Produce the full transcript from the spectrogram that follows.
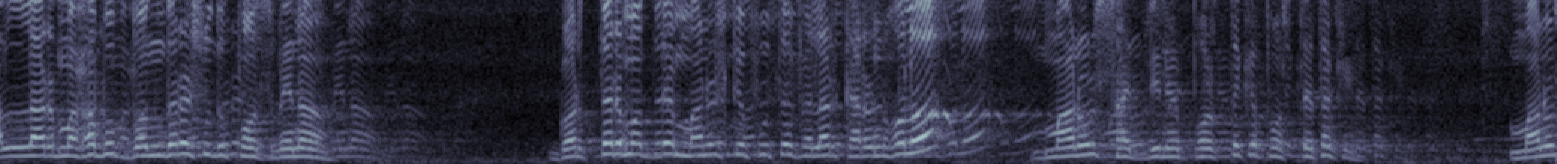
আল্লাহর মাহবুব বন্দরে শুধু পৌঁছবে না। গর্তের মধ্যে মানুষকে ফুতে ফেলার কারণ হলো, মানুষ সাত দিনের পর থেকে পচতে থাকে। মানুষ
